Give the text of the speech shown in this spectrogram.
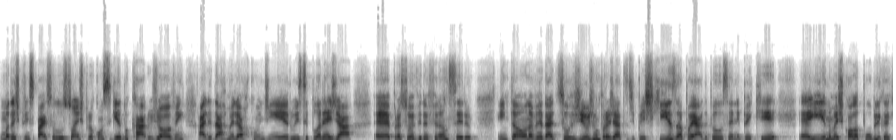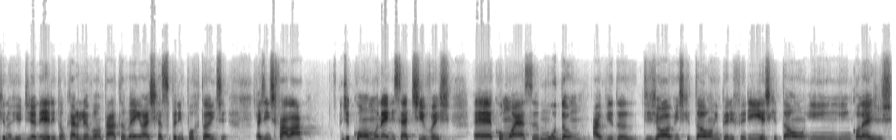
uma das principais soluções para conseguir educar educar o jovem a lidar melhor com o dinheiro e se planejar é, para sua vida financeira. Então, na verdade, surgiu de um projeto de pesquisa apoiado pelo CNPq é, e numa escola pública aqui no Rio de Janeiro. Então, quero levantar também, eu acho que é super importante a gente falar de como né, iniciativas é, como essa mudam a vida de jovens que estão em periferias, que estão em, em colégios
